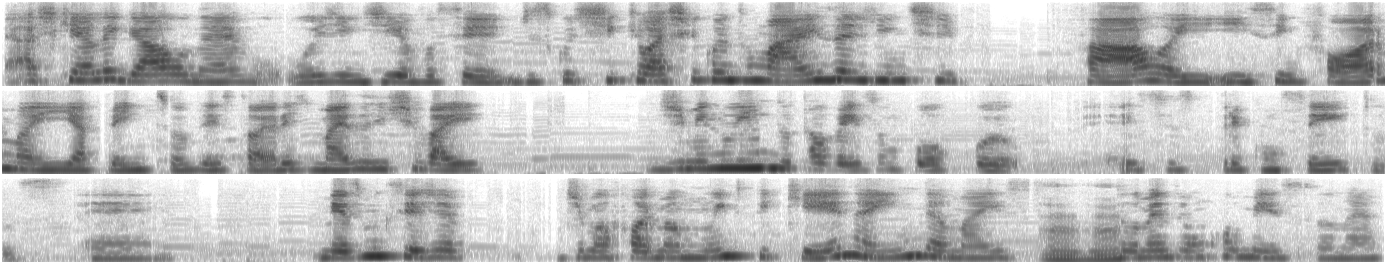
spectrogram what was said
acho que é legal, né, hoje em dia você discutir, que eu acho que quanto mais a gente fala e, e se informa e aprende sobre a história, mais a gente vai diminuindo talvez um pouco esses preconceitos, é, mesmo que seja de uma forma muito pequena ainda, mas uhum. pelo menos é um começo, né?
